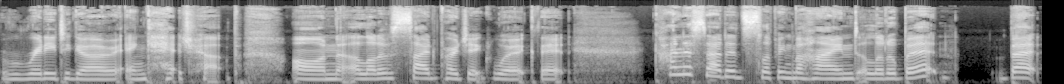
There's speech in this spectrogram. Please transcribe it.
ready to go and catch up on a lot of side project work that kind of started slipping behind a little bit, but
